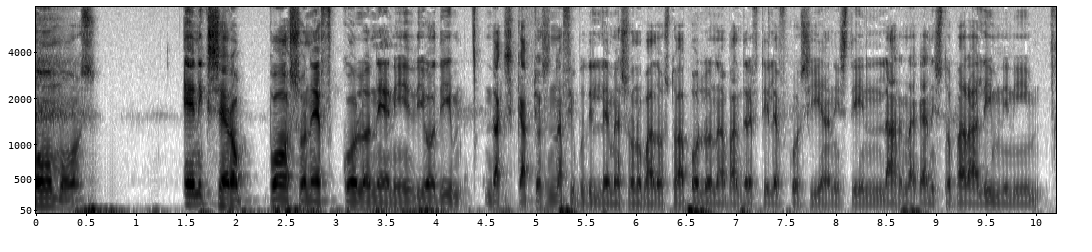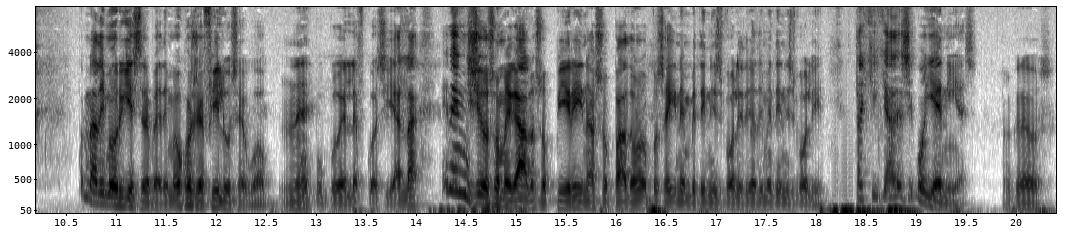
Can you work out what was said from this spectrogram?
Όμως, δεν ξέρω πόσο εύκολο είναι, διότι εντάξει, κάποιος είναι να φύγει που τη λέμε στον οπαδό στο Απόλλω να παντρευτεί Λευκοσία ή στην Λάρνακα ή στο Παραλίμνη. Ή- Μπορεί να δημιουργήσει ρε παιδί μου. Έχω και φίλους εγώ Ναι. που, που είναι Λευκοσία, αλλά δεν είναι τόσο μεγάλος ο πυρήνας οπαδών όπως έγινε με την εισβολή. Διότι με την εισβολή τα χιλιάδες οικογένειες. Ακριβώς.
